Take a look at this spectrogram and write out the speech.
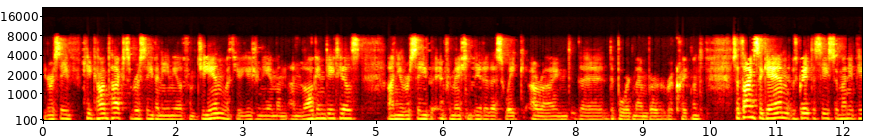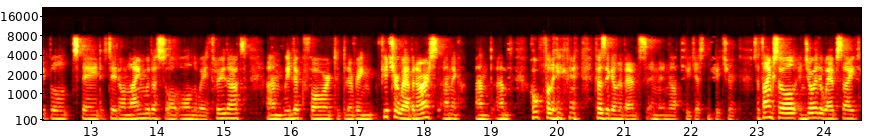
You'll receive key contacts, receive an email from Jane with your username and, and login details, and you'll receive information later this week around the, the board member recruitment. So thanks again. It was great to see so many people stayed stayed online with us all, all the way through that, and we look forward to delivering future webinars and and and hopefully physical events in the not too distant future. So thanks all. Enjoy the website.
